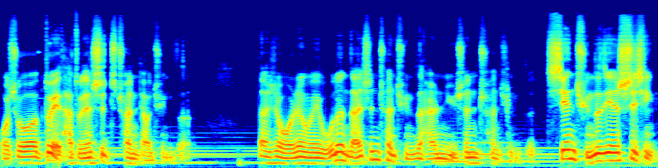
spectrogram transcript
我说，对他昨天是穿了条裙子，但是我认为无论男生穿裙子还是女生穿裙子，掀裙子这件事情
